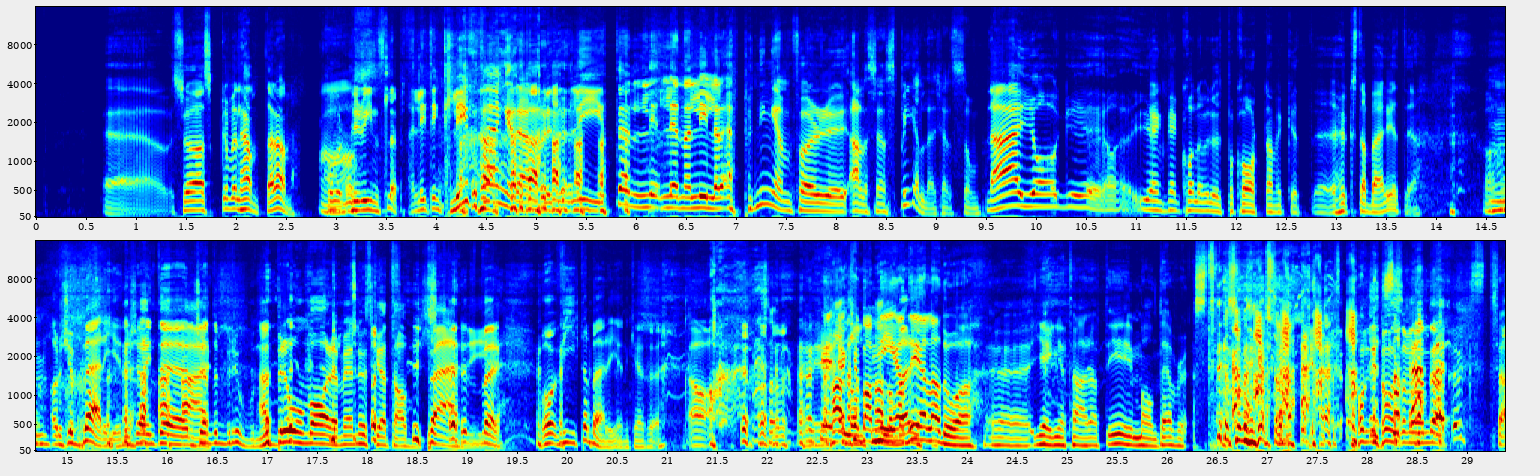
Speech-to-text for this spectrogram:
så jag ska väl hämta den. Kommer. Blir du insläppt? En liten cliffhanger där, lite, lite li- den lilla öppningen för eh, allsvenskt spel där känns det som. Nej, jag eh, egentligen kollar väl ut på kartan vilket eh, högsta berget är. Mm. Ja du kör berg, du kör inte, du kör inte bron. Ja, bron var det, men nu ska jag ta berg. berg. Vad, vita bergen kanske? Ja. Så, jag, kan, jag kan bara meddela då eh, gänget här att det är Mount Everest som är högsta. Om det är någon som undrar.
